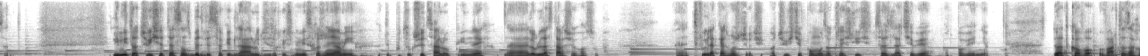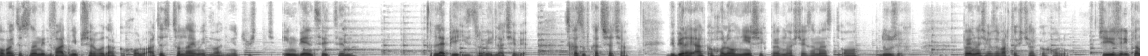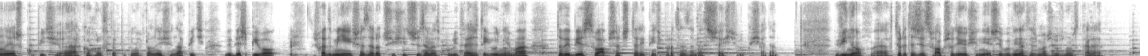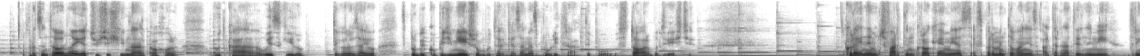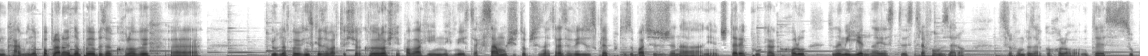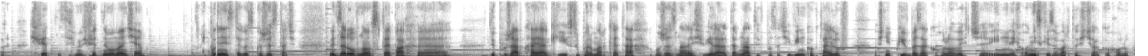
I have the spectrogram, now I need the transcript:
Limity oczywiście te są zbyt wysokie dla ludzi z określonymi schorzeniami, typu cukrzyca lub innych, e, lub dla starszych osób. E, Twój lekarz może Ci oczywiście pomóc określić, co jest dla Ciebie odpowiednie. Dodatkowo warto zachować to co najmniej dwa dni przerwy od alkoholu, ale to jest co najmniej dwa dni. Oczywiście im więcej, tym lepiej i zdrowiej dla Ciebie. Wskazówka trzecia. Wybieraj alkohole o mniejszych pojemnościach zamiast o dużych pojemnościach zawartości alkoholu. Czyli jeżeli planujesz kupić e, alkohol w sklepie, ponieważ planujesz się napić, wybierz piwo na przykład mniejsze 0,33 zamiast pół litra. Jeżeli tego nie ma, to wybierz słabsze 4-5% zamiast 6 lub 7. Wino, e, które też jest słabsze od jego silniejszych, bo w winach też masz różną skalę procentową, no i oczywiście silny alkohol, wódka, whisky lub tego rodzaju. Spróbuj kupić mniejszą butelkę zamiast pół litra, typu 100 albo 200. Kolejnym czwartym krokiem jest eksperymentowanie z alternatywnymi drinkami. No, popularność napojów bezalkoholowych e, lub napojów niskiej zawartości alkoholu rośnie w pubach i innych miejscach. Sam musisz to przyznać. Teraz jak wejdziesz do sklepu, to zobaczysz, że na nie wiem, czterech alkoholu co najmniej jedna jest strefą zero, strefą bezalkoholową. I to jest super, świetne. Jesteśmy w świetnym momencie i powinien z tego skorzystać. Więc zarówno w sklepach e, typu żabka, jak i w supermarketach możesz znaleźć wiele alternatyw w postaci win, koktajlów, właśnie piw bezalkoholowych czy innych o niskiej zawartości alkoholu.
